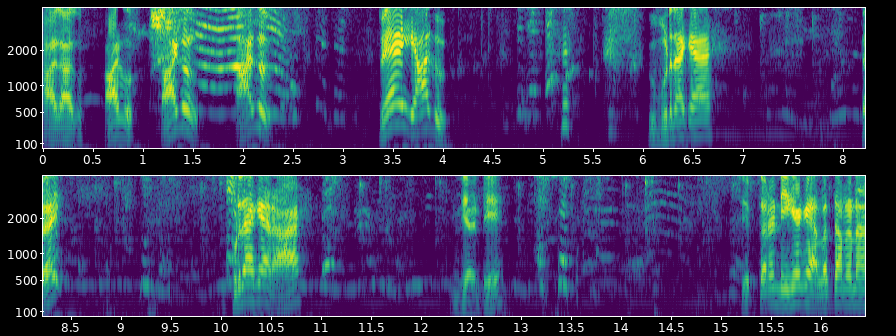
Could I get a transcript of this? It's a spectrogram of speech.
ఆగు ఆగు ఆగు ఆగు ఆగు. రే ఆగు. ఇప్పుడు దాకా? రే ఇప్పుడు దాకారా ఇది అంటే చెప్తారా నీకే వెళ్ళొద్దానా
